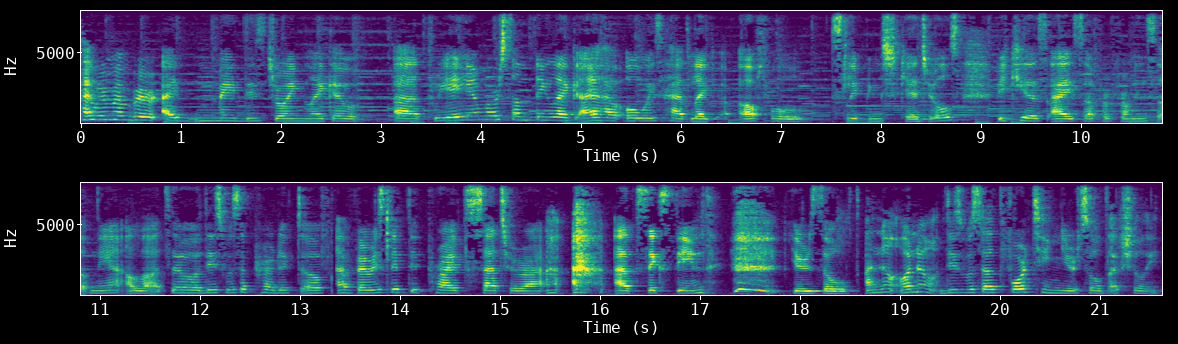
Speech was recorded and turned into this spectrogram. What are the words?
I remember I made this drawing like a at 3 a.m. or something like I have always had like awful sleeping schedules because I suffer from insomnia a lot. So this was a product of a very sleep deprived Satira at 16 years old. Uh, no, oh no, this was at 14 years old actually.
